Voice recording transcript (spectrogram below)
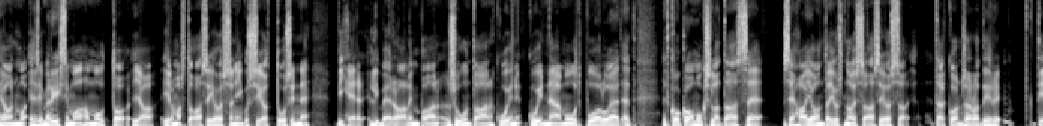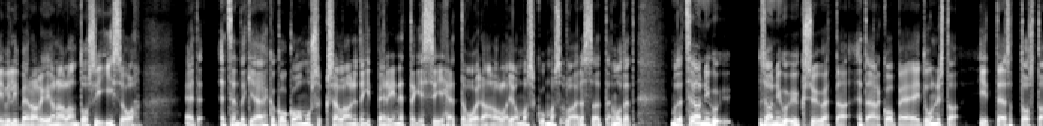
he on esimerkiksi maahanmuutto- ja ilmastoasioissa niin kuin sijoittuu sinne viherliberaalimpaan suuntaan kuin, kuin nämä muut puolueet. Et, et kokoomuksella taas se, se hajonta just noissa asioissa tällä konservatiiviliberaalijanalla on tosi iso. Et, et sen takia ehkä kokoomuksella on jotenkin perinnettäkin siihen, että voidaan olla jommassa kummassa laidassa. Mutta et, mut et se on, niinku, se on niinku yksi syy, että et RKP ei tunnista itteensä tosta,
